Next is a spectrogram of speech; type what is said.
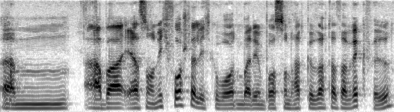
Ähm, aber er ist noch nicht vorstellig geworden bei dem Boss und hat gesagt, dass er weg will.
